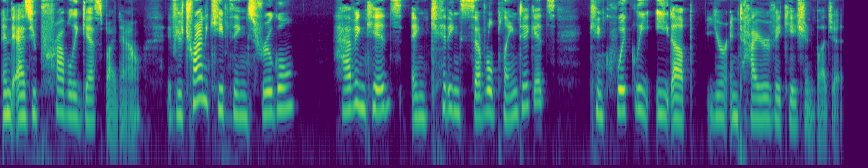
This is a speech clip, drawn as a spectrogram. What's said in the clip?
And as you probably guessed by now, if you're trying to keep things frugal, having kids and getting several plane tickets can quickly eat up your entire vacation budget.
